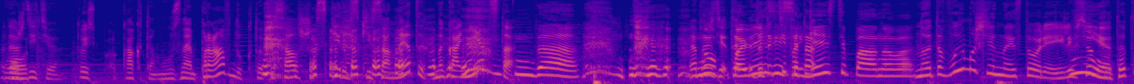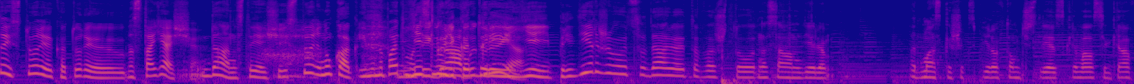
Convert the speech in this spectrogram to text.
Подождите, то есть как-то мы узнаем правду, кто писал шекспировские сонеты? Наконец-то? Да. Ну, это по версии детектив, это- Сергея Степанова. Но это вымышленная история или все Нет, это история, которая... настоящая? Да, настоящая история. Ну как, Именно поэтому Есть люди, которые ей придерживаются, да, этого, что на самом деле под маской Шекспира в том числе скрывался граф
